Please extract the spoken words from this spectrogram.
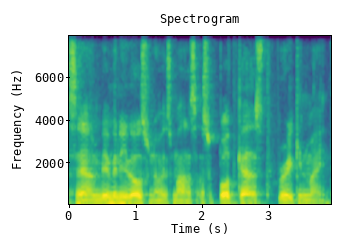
sean bienvenidos una vez más a su podcast Breaking Mind.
